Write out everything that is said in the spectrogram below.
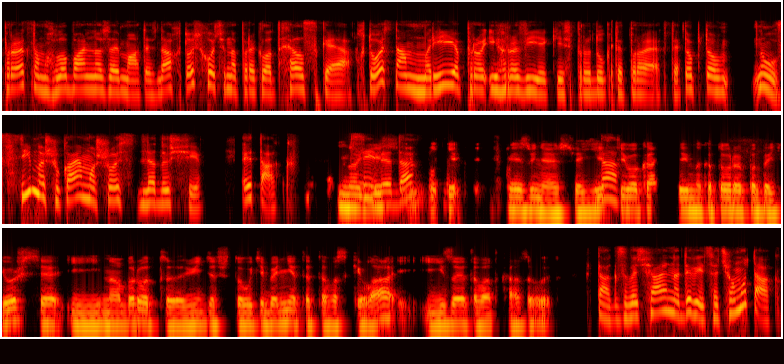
проектом глобально займатися. Да? Хтось хоче, наприклад, healthcare, хтось там мріє про ігрові якісь продукти, проекти. Тобто, ну всі ми шукаємо щось для душі. І так, Но Силе, есть, да? э, я, я извиняюсь, а есть Да. и вакансии, на которые подаешься, и наоборот э, видят, что у тебя нет этого скилла, и из-за этого отказывают. Так, звичайно, дивіться, чому так?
